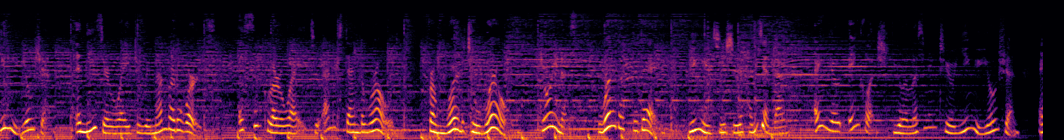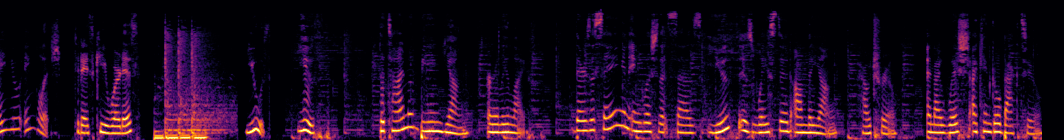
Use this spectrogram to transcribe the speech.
英语优选，an easier way to remember the words, a simpler way to understand the world. From word to world, join us. Word of the day，英语其实很简单。AU English, you're listening to 英语优选 AU English. Today's keyword is youth. Youth. The time of being young, early life. There's a saying in English that says, youth is wasted on the young. How true. And I wish I can go back to.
